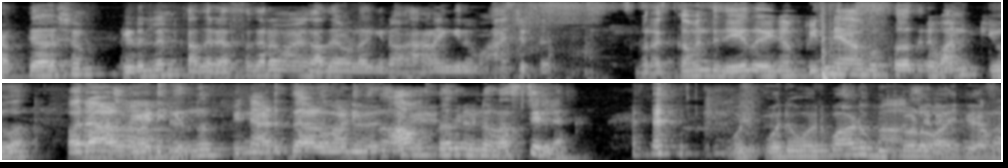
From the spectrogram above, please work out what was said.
അത്യാവശ്യം കിടിലൻ കഥ രസകരമായ കഥയുള്ളെങ്കിലും ആണെങ്കിലും വായിച്ചിട്ട് റെക്കമെൻഡ് ചെയ്ത് കഴിഞ്ഞാൽ പിന്നെ ആ പുസ്തകത്തിന് വൻ ക്യൂ ആ. ഒരാൾ മേടിക്കുന്നു പിന്നെ അടുത്ത ആൾ മേടിക്കുന്നു. ആ പുസ്തകത്തിന് പിന്നെ റെസ്റ്റ് ഇല്ല. ഒരു- ഒരു ഒരുപാട് ബുക്കുകൾ വായിക്കുമായിരുന്നു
